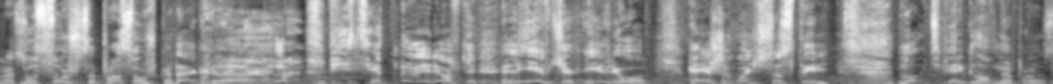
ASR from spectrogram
раз- Ну, сушится, просушка, да? Висит на веревке, лифчик и лед. Конечно, хочется стырить. Но теперь главный вопрос,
